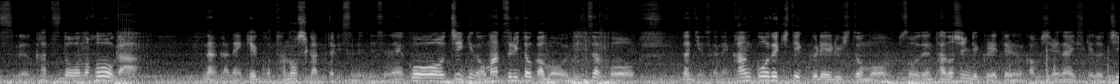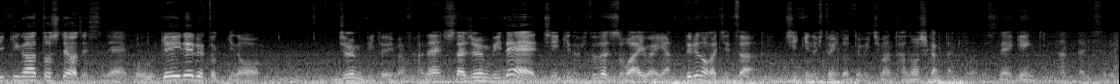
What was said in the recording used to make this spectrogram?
す活動の方がなんかね結構楽しかったりするんですよね。こう地域のお祭りとかも実はこう何て言うんですかね観光で来てくれる人も当然楽しんでくれてるのかもしれないですけど地域側としてはですねこう受け入れる時の準備といいますかね下準備で地域の人たちとワイワイやってるのが実は地域の人にとっても一番楽しかったりとかですね元気になったりするっ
